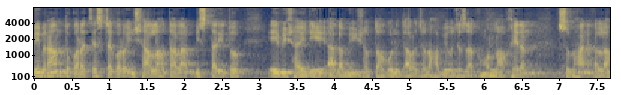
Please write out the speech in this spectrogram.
বিভ্রান্ত করার চেষ্টা করো। ইনশা আল্লাহ তালা বিস্তারিত এই বিষয়টি আগামী সপ্তাহগুলিতে আলোচনা হবে। ও জাজাকুমুল্লাহ খেরান সুবাহান আল্লাহ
